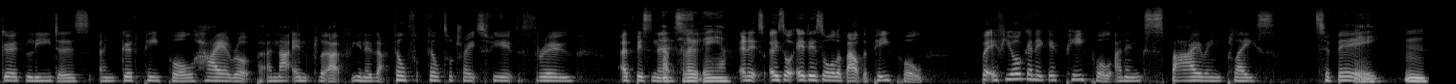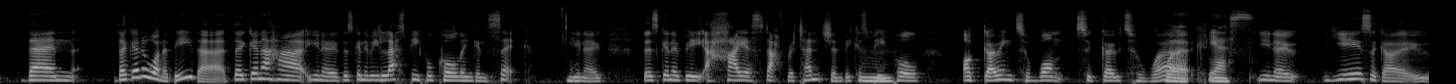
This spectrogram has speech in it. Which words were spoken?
good leaders and good people higher up and that influence you know that fil- filtrates for you through a business absolutely yeah. and it's, it's it is all about the people but if you're going to give people an inspiring place to be, Be. Mm. Then they're going to want to be there. They're going to have you know there's going to be less people calling in sick you know. There's going to be a higher staff retention because people are going to want to go to work, Work, yes. you know years ago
